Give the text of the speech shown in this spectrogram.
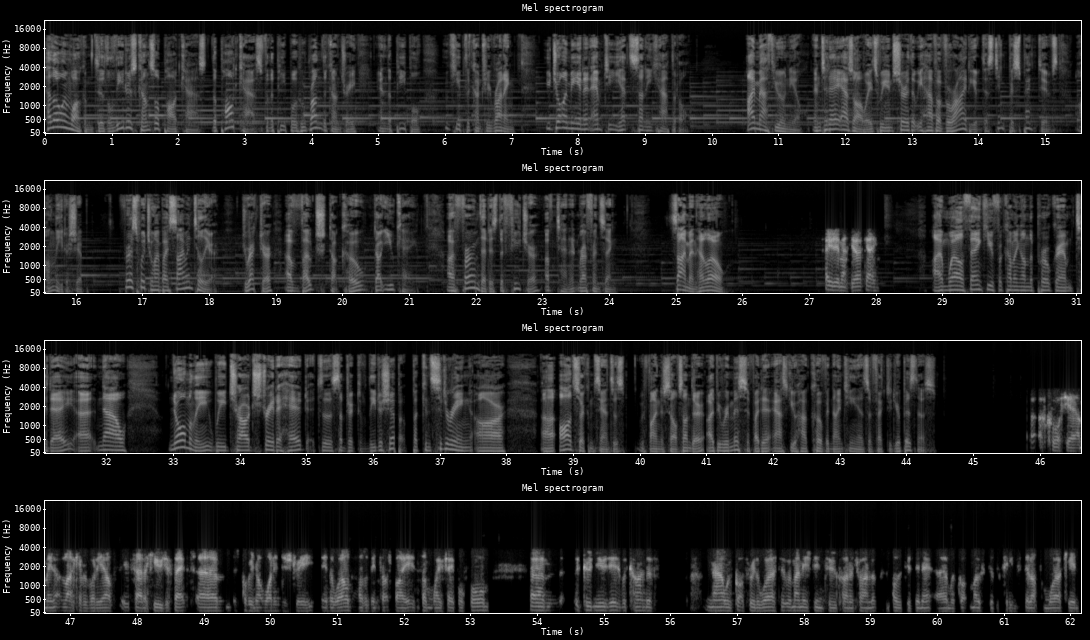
Hello and welcome to the Leaders Council podcast, the podcast for the people who run the country and the people who keep the country running. You join me in an empty yet sunny capital. I'm Matthew O'Neill, and today, as always, we ensure that we have a variety of distinct perspectives on leadership. First, we're joined by Simon Tillyer, Director of Vouch.co.uk, a firm that is the future of tenant referencing. Simon, hello. How you doing, Matthew? Okay. I'm well. Thank you for coming on the program today. Uh, now, normally we charge straight ahead to the subject of leadership, but considering our uh, odd circumstances we find ourselves under, I'd be remiss if I didn't ask you how COVID 19 has affected your business. Of course, yeah. I mean, like everybody else, it's had a huge effect. Um, there's probably not one industry in the world that hasn't been touched by it in some way, shape, or form. Um, the good news is we're kind of now we've got through the worst. We're managing to kind of try and look for the positives in it. Um, we've got most of the team still up and working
